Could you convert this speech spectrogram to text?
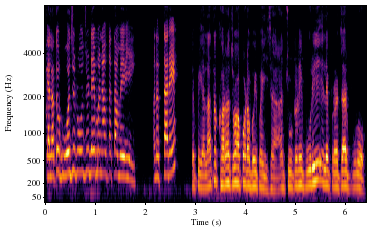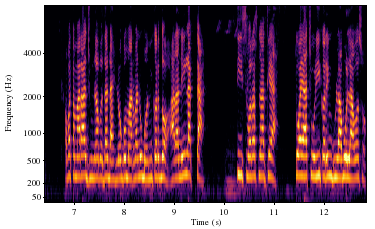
પહેલા તો રોજ રોજ ડે મનાવતા તમે એ. અને અત્યારે? તો પહેલા તો ખર્ચવા પડે ભાઈ પૈસા. આ ચૂંટણી પૂરી એટલે પ્રચાર પૂરો. હવે તમારા જૂના બધા ડાયલોગો મારવાનું બંધ કરી દો. હારા નહીં લાગતા. ત્રીસ વર્ષના થયા. તો આ ચોરી કરીને ગુલાબો લાવો છો.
